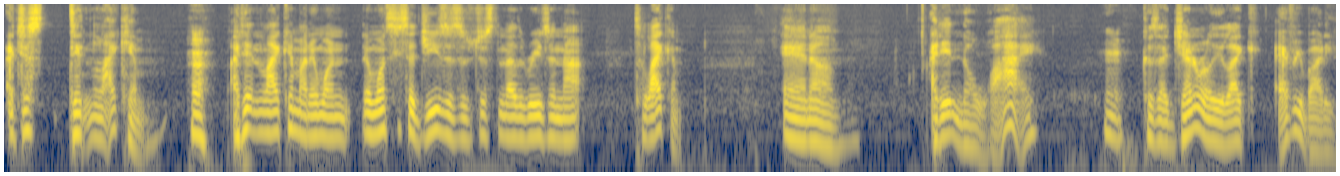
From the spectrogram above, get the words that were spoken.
I just didn't like him. Huh. I didn't like him. I didn't want. And once he said Jesus, it was just another reason not to like him. And um, I didn't know why, Hmm. because I generally like everybody.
